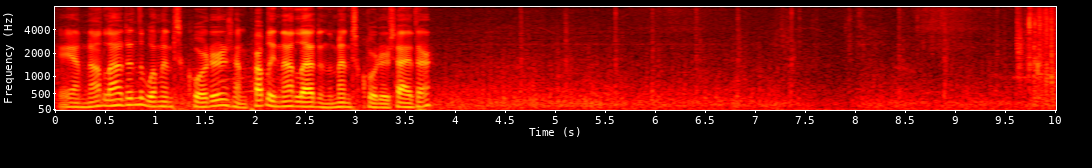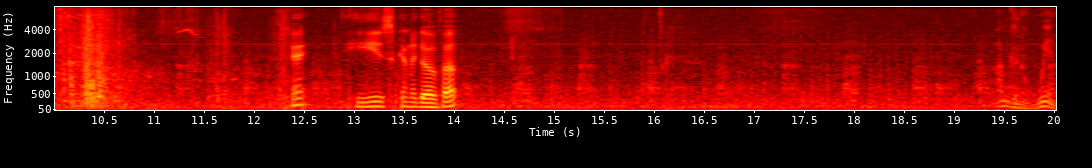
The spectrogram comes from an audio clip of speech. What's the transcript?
Okay, I'm not allowed in the women's quarters. I'm probably not allowed in the men's quarters either. Okay, he's gonna go vote. I'm gonna win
